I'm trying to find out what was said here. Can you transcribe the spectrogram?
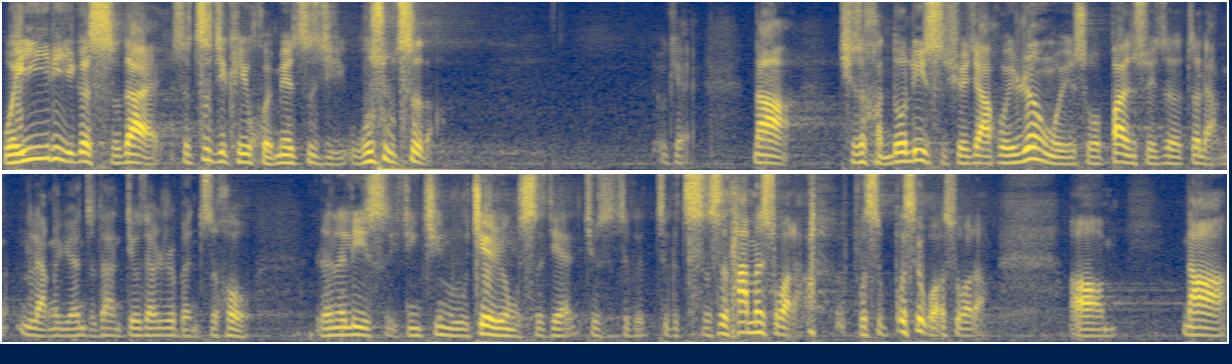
唯一的一个时代是自己可以毁灭自己无数次的。OK，那其实很多历史学家会认为说，伴随着这两个两个原子弹丢在日本之后，人类历史已经进入借用时间，就是这个这个词是他们说的，不是不是我说的，啊，那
